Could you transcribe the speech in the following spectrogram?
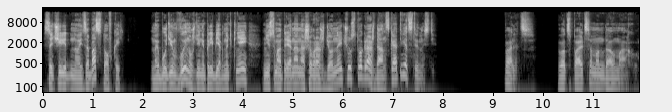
с очередной забастовкой. Мы будем вынуждены прибегнуть к ней, несмотря на наше врожденное чувство гражданской ответственности». Палец. Вот с пальцем он дал маху.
